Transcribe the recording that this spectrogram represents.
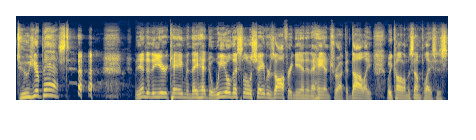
do your best. the end of the year came and they had to wheel this little shaver's offering in in a hand truck, a dolly, we call them in some places,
